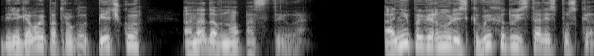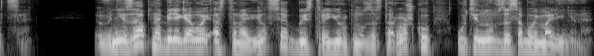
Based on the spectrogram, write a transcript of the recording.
Береговой потрогал печку, она давно остыла. Они повернулись к выходу и стали спускаться. Внезапно Береговой остановился, быстро юркнул за сторожку, утянув за собой Малинина.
